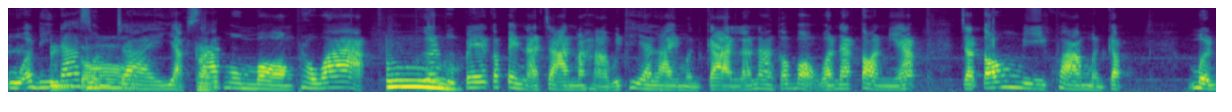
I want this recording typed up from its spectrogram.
อูอันนี้ซึ่งน่าสนใจอยากทราบใช่มุมมอง เพราะว่าเพื่อนปุเป้ก็เป็นอาจารย์มหาวิทยาลัยเหมือนกัน แล้วนางก็บอกว่าณตอนเนี้ยจะต้องมีความเหมือนกับเหมือน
